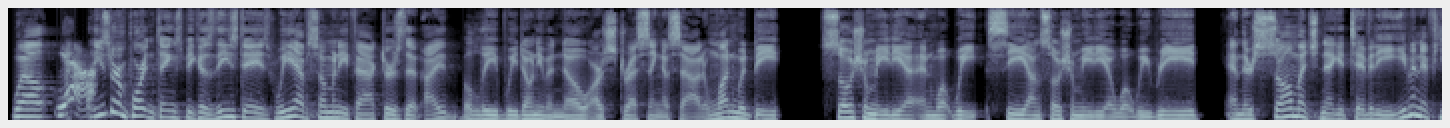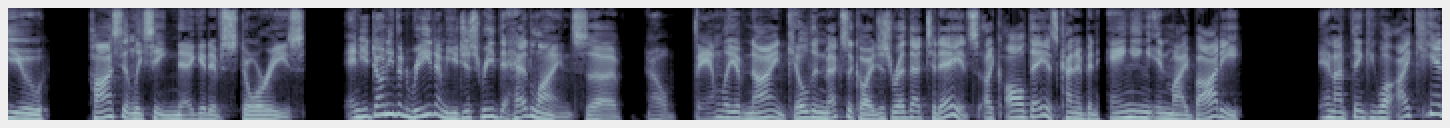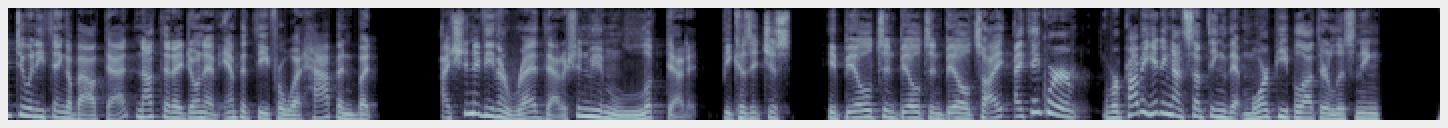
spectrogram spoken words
Well, yeah. these are important things because these days we have so many factors that I believe we don't even know are stressing us out. And one would be social media and what we see on social media, what we read. And there's so much negativity. Even if you constantly see negative stories and you don't even read them, you just read the headlines. Uh, you know, family of nine killed in Mexico. I just read that today. It's like all day. It's kind of been hanging in my body. And I'm thinking, well, I can't do anything about that. Not that I don't have empathy for what happened, but I shouldn't have even read that. I shouldn't have even looked at it because it just, it builds and builds and builds. So I, I think we're, we're probably hitting on something that more people out there listening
